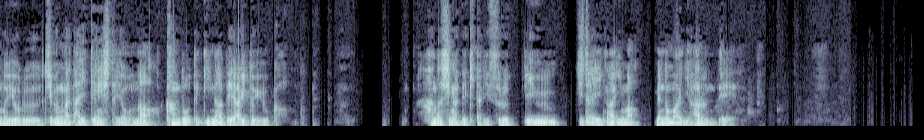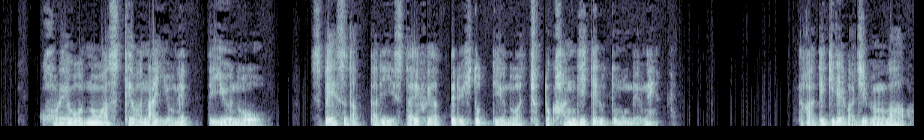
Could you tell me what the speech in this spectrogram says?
の夜自分が体験したような感動的な出会いというか、話ができたりするっていう時代が今目の前にあるんで、これを逃す手はないよねっていうのを、スペースだったり、スタイフやってる人っていうのはちょっと感じてると思うんだよね。だからできれば自分は、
